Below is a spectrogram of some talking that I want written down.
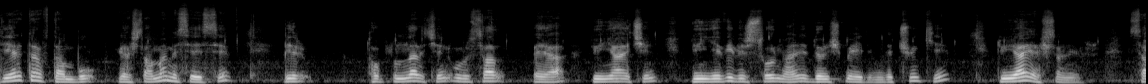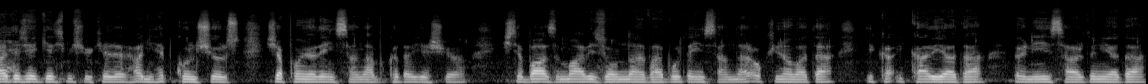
Diğer taraftan bu yaşlanma meselesi bir toplumlar için ulusal veya dünya için dünyevi bir sorun haline dönüşme eğiliminde. Çünkü dünya yaşlanıyor. Sadece gelişmiş ülkeler hani hep konuşuyoruz. Japonya'da insanlar bu kadar yaşıyor. İşte bazı mavi zonlar var. Burada insanlar Okinawa'da, İka- İkarya'da, örneğin Sardunya'da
